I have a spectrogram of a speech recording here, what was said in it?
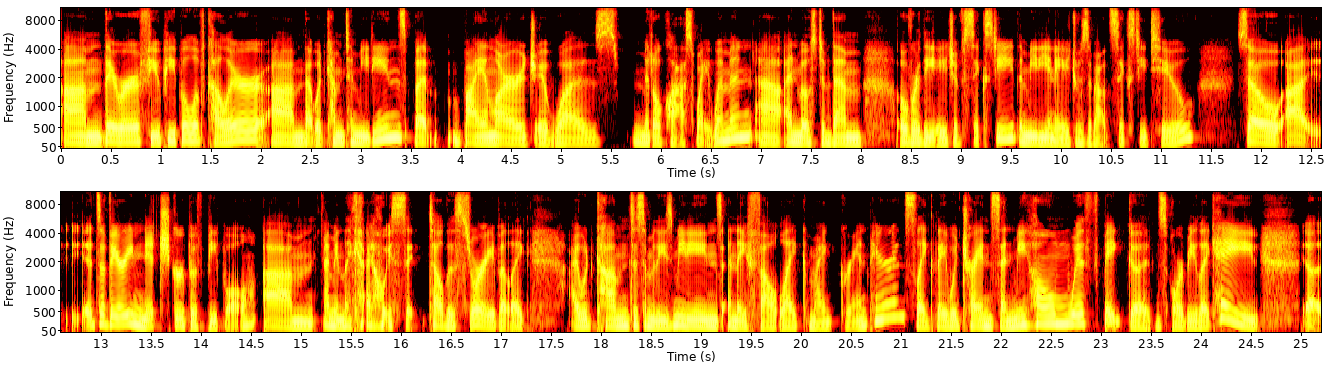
Um, there were a few people of color um, that would come to meetings, but by and large, it was middle class white women, uh, and most of them over the age of 60. The median age was about 62. So uh, it's a very niche group of people. Um, I mean, like I always say, tell this story, but like I would come to some of these meetings and they felt like my grandparents. Like they would try and send me home with baked goods or be like, hey, uh,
